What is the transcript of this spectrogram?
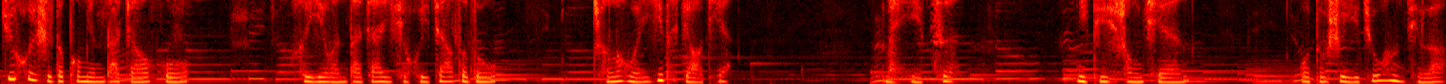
聚会时的碰面打招呼。和夜晚大家一起回家的路，成了唯一的焦点。每一次你提起从前，我都是一句忘记了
